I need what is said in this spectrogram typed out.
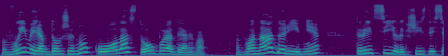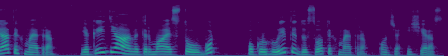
виміряв довжину кола стовбура дерева. Вона дорівнює 3,6 метра. Який діаметр має стовбур округлити до сотих метра? Отже, іще раз,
